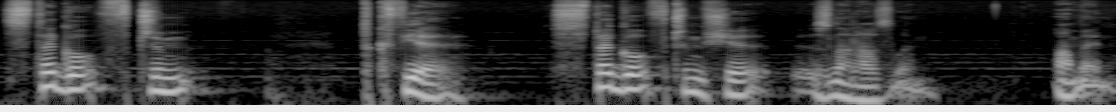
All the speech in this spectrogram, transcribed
z tego, w czym tkwię, z tego, w czym się znalazłem. Amen.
